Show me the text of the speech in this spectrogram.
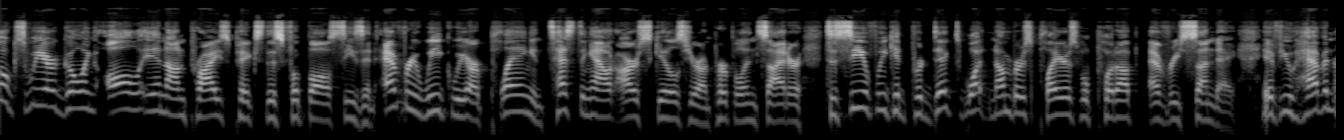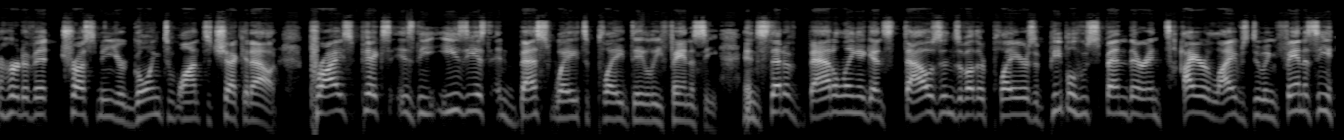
Folks, we are going all in on prize picks this football season. Every week, we are playing and testing out our skills here on Purple Insider to see if we can predict what numbers players will put up every Sunday. If you haven't heard of it, trust me, you're going to want to check it out. Prize picks is the easiest and best way to play daily fantasy. Instead of battling against thousands of other players and people who spend their entire lives doing fantasy,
